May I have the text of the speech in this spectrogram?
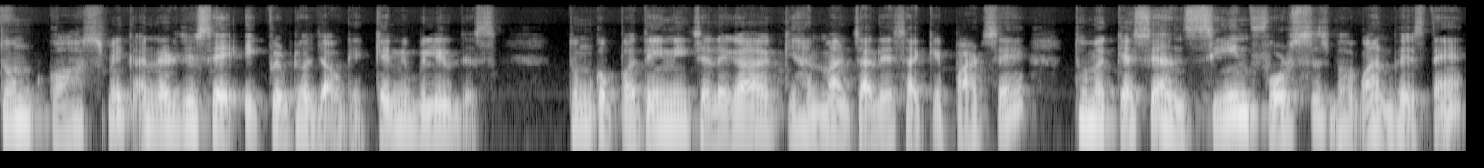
तुम कॉस्मिक एनर्जी से इक्विप्ड हो जाओगे। कैन यू बिलीव दिस तुमको पता ही नहीं चलेगा कि हनुमान चालीसा के पाठ से तुम्हें कैसे अनसीन फोर्सेस भगवान भेजते हैं,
